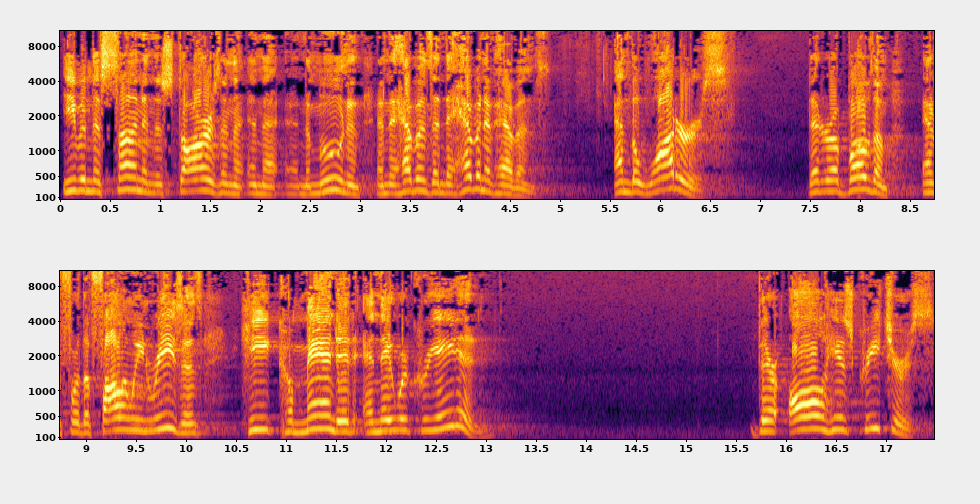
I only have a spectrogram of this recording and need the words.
even the sun and the stars and the, and the, and the moon and, and the heavens and the heaven of heavens, and the waters that are above them. And for the following reasons, he commanded and they were created. They're all His creatures.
